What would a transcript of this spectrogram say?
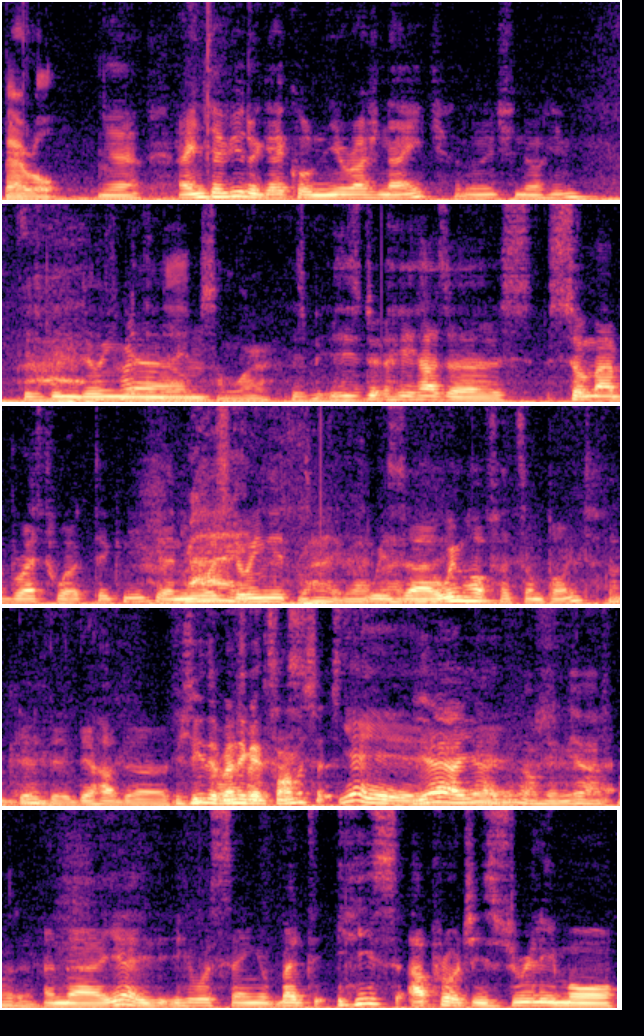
barrel. Yeah, I interviewed a guy called Niraj Naik. I don't know if you know him. He's been doing. I've heard the name Um, somewhere. he's, he's do, he has a s- Soma breathwork technique, and he was doing it Right, right. with right, uh, right. Wim Hof at some point. Okay. They, they, they had a Is he the renegade pharmacist? Yeah, yeah, yeah. Yeah, yeah, I know him. Yeah, I've heard him. And uh, yeah, he, he was saying, but his approach is really more.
